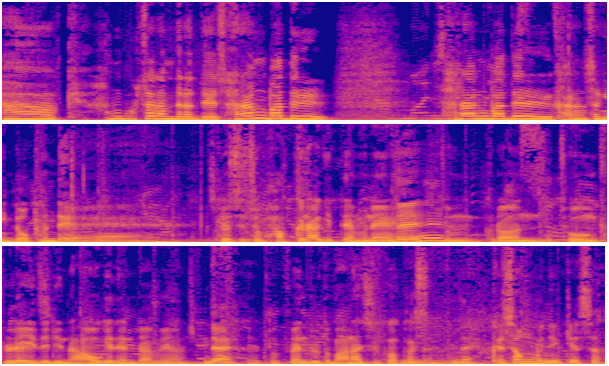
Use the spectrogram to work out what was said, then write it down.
아 한국 사람들한테 사랑받을 사랑받을 가능성이 높은데. 그래서 좀 화끈하기 때문에 네. 좀 그런 좋은 플레이들이 나오게 된다면 네. 예, 또 팬들도 많아질 것 같습니다. 네. 그 성무님께서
